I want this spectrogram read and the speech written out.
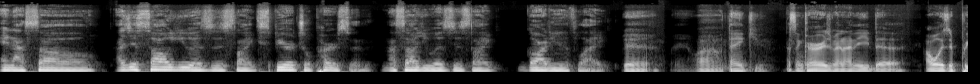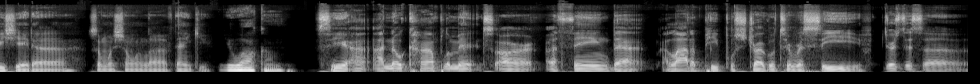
And I saw, I just saw you as this like spiritual person. And I saw you as this like guardian of light. Yeah. Wow. Thank you. That's encouragement. I need to. I always appreciate uh someone showing love. Thank you. You're welcome. See, I, I know compliments are a thing that a lot of people struggle to receive. There's this uh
